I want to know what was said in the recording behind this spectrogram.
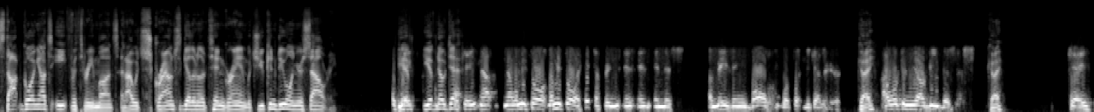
stop going out to eat for three months, and I would scrounge together another ten grand, which you can do on your salary. Okay. You have, you have no debt. Okay, now now let me throw let me throw a hiccup in in, in, in this amazing ball we're putting together here. Okay. I work in the RV business. Okay. Okay.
